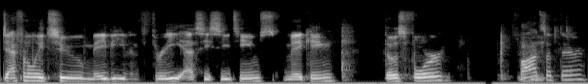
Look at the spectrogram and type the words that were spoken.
definitely two, maybe even three SEC teams making those four spots mm-hmm. up there.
